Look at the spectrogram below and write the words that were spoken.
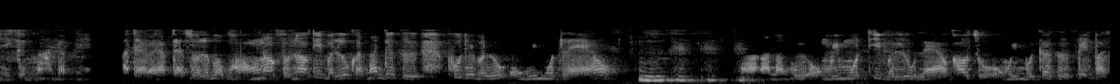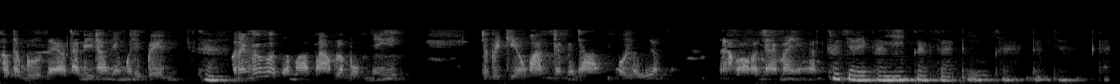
นี้ขึ้นมาแบบนี้เข้าใจไหมครับแต่ส่วนระบบของนอกสู่นอกที่บรรลุกันนั่นก็คือ ผู้ที่บรรลุองค์วิมุตติแล้วอ๋อค่ะ ค่ะค่ะอ่าอันนั้นคือองค์วิมุตติที่บรรลุแล้วเข้าสู่องค์วิมุตติก็คือเป็นพระสัตตบุรุษแล้วท่านนี้ท่านยังไม่ได้เป็นค่ะเพราะฉะนั้นก็จะมาตามระบบนี้ จะไปเกี่ยวพันกันไม่ได้คนละเรื่องนะพอเข้าใจไหมอย่างนั้น เข้าใจค่ะน้อมกราบสาธุค่ะท่านอาจารย์ค่ะ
